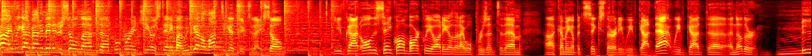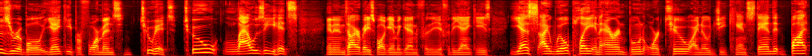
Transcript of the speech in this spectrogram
All right, we got about a minute or so left. Uh, Boomer and Geo standing by. We've got a lot to get to today. So you've got all the Saquon Barkley audio that I will present to them uh, coming up at 6.30. We've got that. We've got uh, another miserable Yankee performance. Two hits. Two lousy hits in an entire baseball game again for the for the Yankees. Yes, I will play an Aaron Boone or two. I know G can't stand it, but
